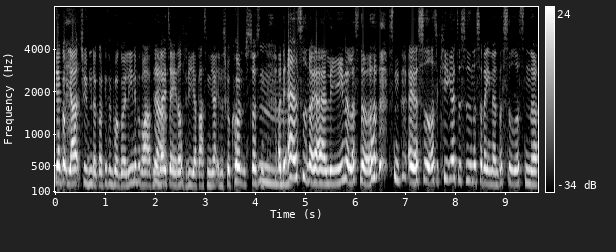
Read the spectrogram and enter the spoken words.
jeg, går, jeg er typen, der godt kan finde på at gå alene i biografen Ja. eller i teateret, fordi jeg bare sådan, jeg elsker kunst. Så sådan, Mm. Og det er altid, når jeg er alene eller sådan noget, sådan, at jeg sidder, og så kigger jeg til siden, og så er der en eller anden, der sidder sådan og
